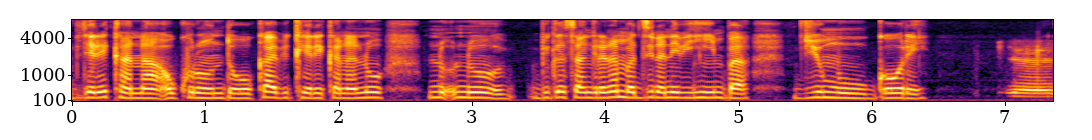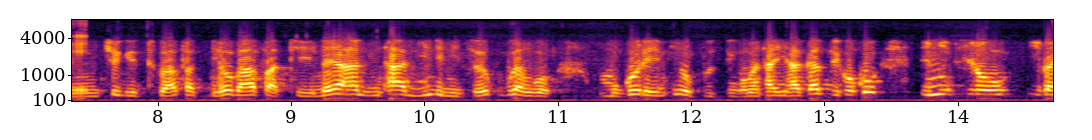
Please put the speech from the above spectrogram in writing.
vyerekana ukurondoka bikerekana bigasangira n'amazina n'ibihimba vy'umugore Yeah, ni cyo ni ho bafatiye nta yindi mizo yo kuvuga ngo umugore ntiyovuza ingoma ntayihagaze kuko imiziro iba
